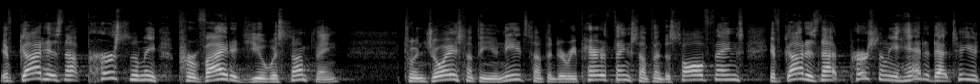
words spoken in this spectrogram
If God has not personally provided you with something to enjoy, something you need, something to repair things, something to solve things, if God has not personally handed that to you,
